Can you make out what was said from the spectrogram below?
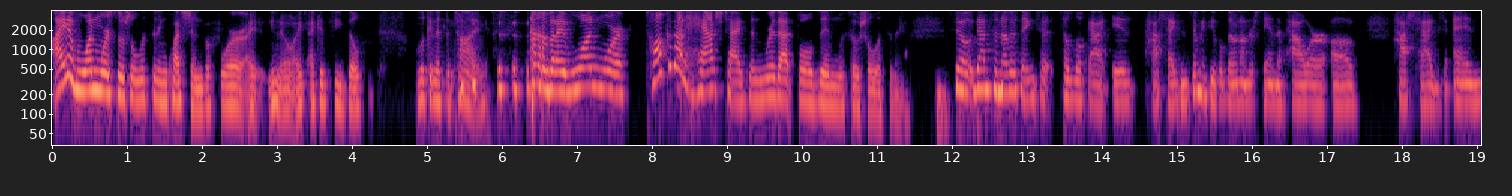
I have one more social listening question before I, you know, I, I could see Bill's looking at the time. but I have one more Talk about hashtags and where that falls in with social listening. So that's another thing to, to look at is hashtags. And so many people don't understand the power of hashtags. And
